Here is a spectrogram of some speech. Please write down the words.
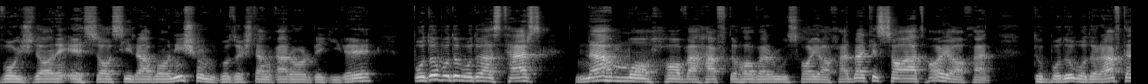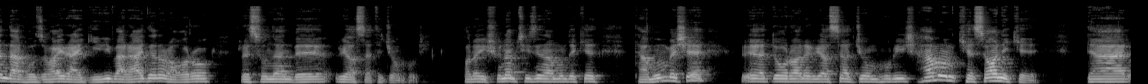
وجدان احساسی روانیشون گذاشتن قرار بگیره بدو بدو بدو از ترس نه ماهها و هفته ها و روزهای آخر بلکه ساعت های آخر دو بدو بدو رفتن در حوزه های رگیری و رای دادن آقا رو رسوندن به ریاست جمهوری. حالا ایشون هم چیزی نمونده که تموم بشه. دوران ریاست جمهوریش همون کسانی که در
